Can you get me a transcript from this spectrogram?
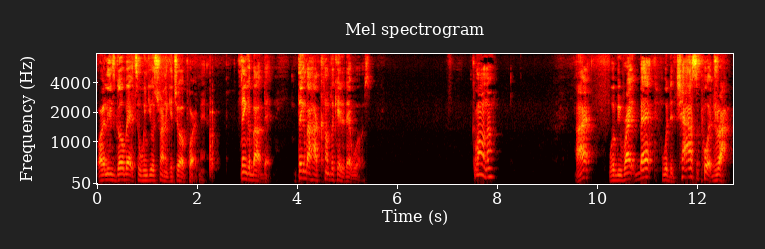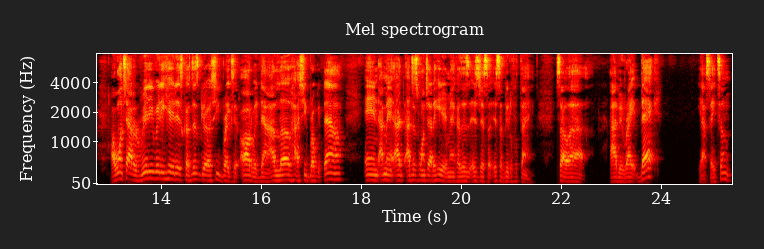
or at least go back to when you was trying to get your apartment. Think about that. Think about how complicated that was. Come on now. All right, we'll be right back with the child support drop. I want y'all to really, really hear this because this girl, she breaks it all the way down. I love how she broke it down. And I mean, I, I just want y'all to hear it, man, because it's, it's just a, it's a beautiful thing. So uh, I'll be right back. Y'all stay tuned.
